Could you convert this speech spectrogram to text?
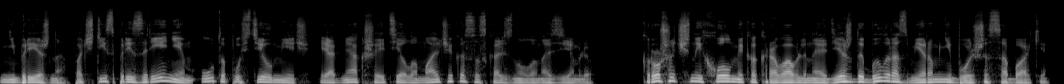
Небрежно, почти с презрением, Ут опустил меч, и обмякшее тело мальчика соскользнуло на землю. Крошечный холмик окровавленной одежды был размером не больше собаки.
